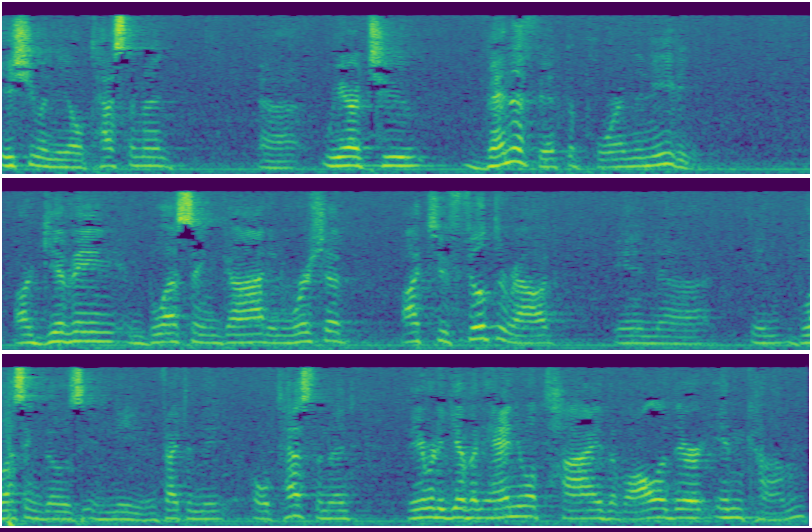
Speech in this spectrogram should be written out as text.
issue in the Old Testament, uh, we are to benefit the poor and the needy. Our giving and blessing God in worship ought to filter out in, uh, in blessing those in need. In fact, in the Old Testament, they were to give an annual tithe of all of their income.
